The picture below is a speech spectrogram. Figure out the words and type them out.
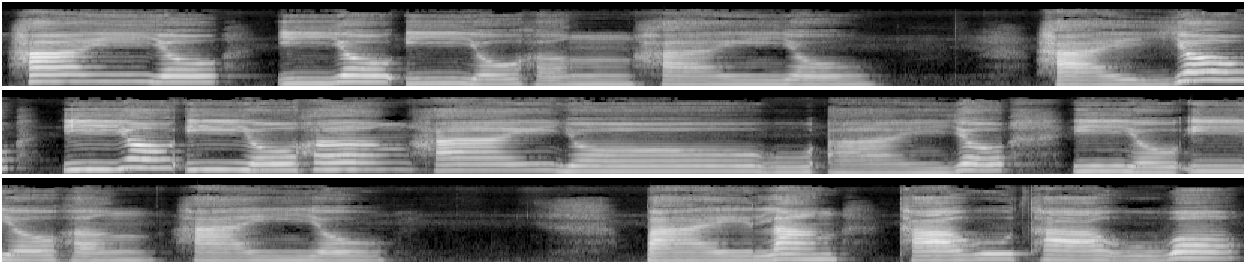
还有。咿哟咿哟哼，还有，还有，咿哟咿哟哼，还有，哎哟，咿哟咿哟哼，还有，白浪滔滔我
